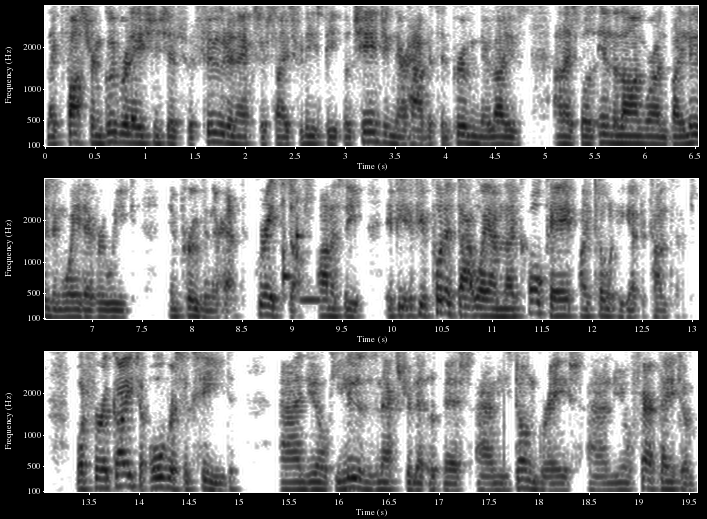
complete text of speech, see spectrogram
like fostering good relationships with food and exercise for these people, changing their habits, improving their lives, and I suppose in the long run, by losing weight every week, improving their health. Great stuff. Honestly, if you if you put it that way, I'm like, okay, I totally get the concept. But for a guy to over succeed and you know he loses an extra little bit and he's done great. And you know fair play to him.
